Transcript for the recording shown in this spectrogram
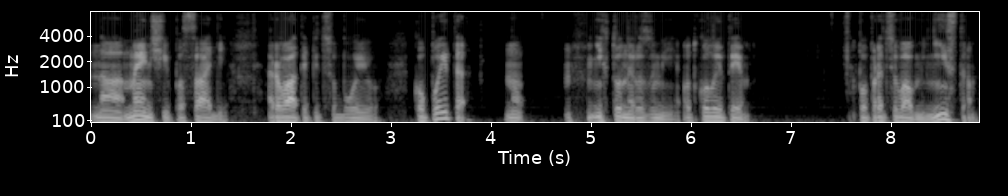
на меншій посаді рвати під собою копита, ну ніхто не розуміє. От коли ти попрацював міністром,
